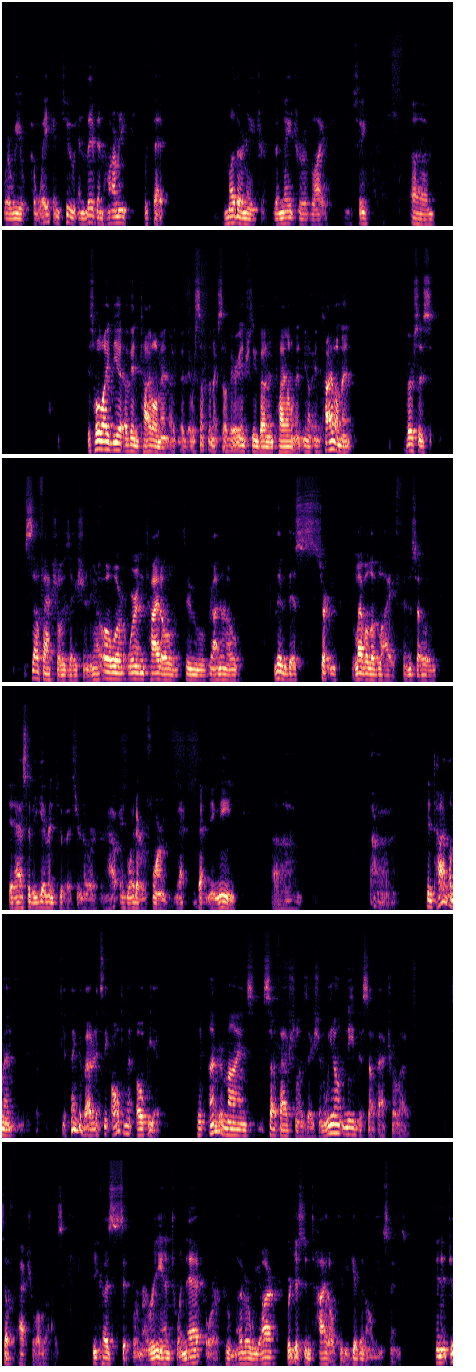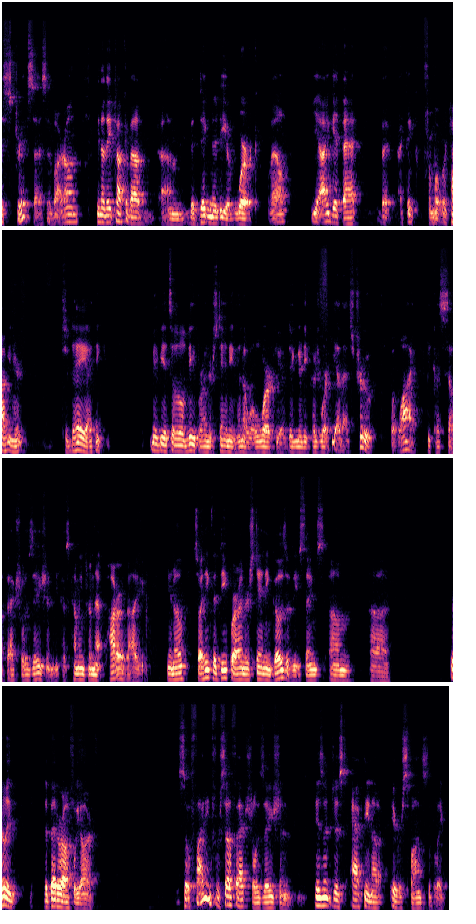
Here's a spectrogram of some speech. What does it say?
where we awaken to and live in harmony with that mother nature, the nature of life. You see, um, this whole idea of entitlement. I, there was something I saw very interesting about entitlement. You know, entitlement versus self-actualization. You know, oh, we're we're entitled to I don't know live this certain level of life, and so it has to be given to us, you know, or, how in whatever form that that may mean. Um, uh, entitlement, if you think about it, it's the ultimate opiate. It undermines self-actualization. We don't need to self-actualize, self-actualize, because if we're Marie Antoinette or whomever we are, we're just entitled to be given all these things and it just strips us of our own. You know, they talk about um, the dignity of work. Well, yeah, I get that, but I think from what we're talking here today, I think maybe it's a little deeper understanding than oh, well, work you have dignity because you work. Yeah, that's true, but why? Because self-actualization, because coming from that para value, you know. So I think the deeper our understanding goes of these things, um, uh, really, the better off we are so fighting for self-actualization isn't just acting up irresponsibly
